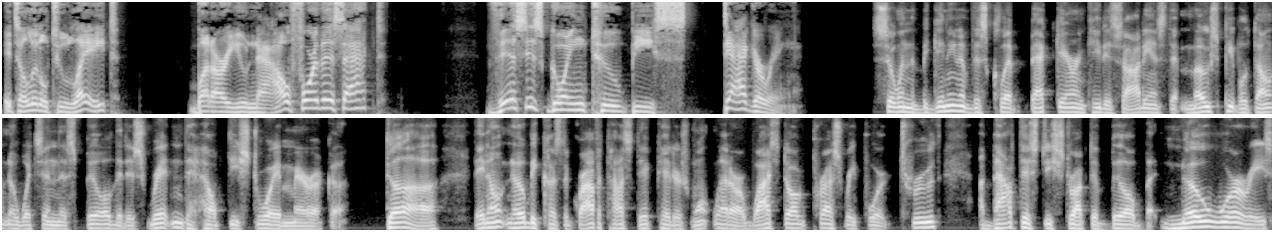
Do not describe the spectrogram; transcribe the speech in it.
It's a little too late. But are you now for this act? This is going to be staggering. So, in the beginning of this clip, Beck guaranteed his audience that most people don't know what's in this bill that is written to help destroy America. Duh. They don't know because the gravitas dictators won't let our watchdog press report truth about this destructive bill. But no worries,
